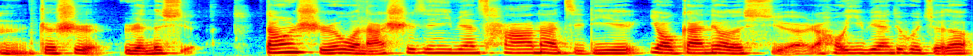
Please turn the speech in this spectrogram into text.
嗯，这是人的血。当时我拿湿巾一边擦那几滴要干掉的血，然后一边就会觉得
